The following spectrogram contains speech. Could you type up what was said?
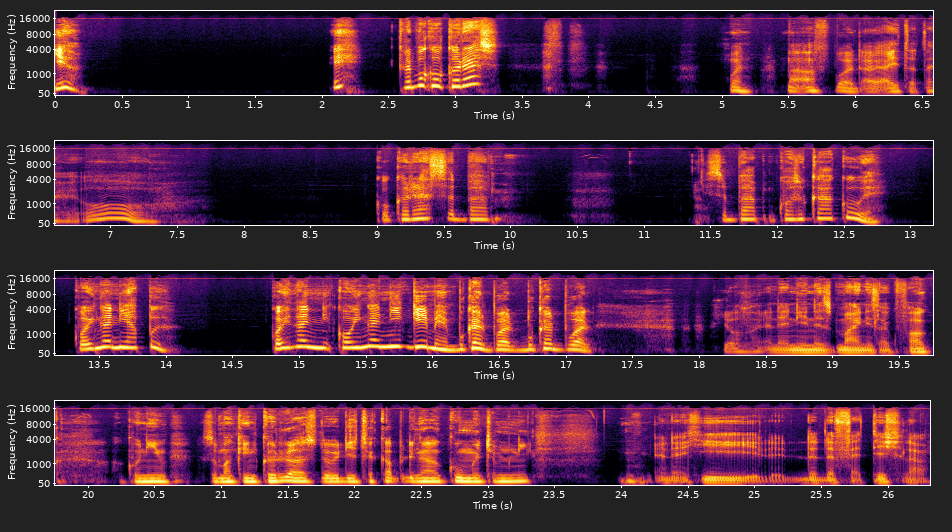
Ya. Eh, kenapa kau keras? Puan, maaf Puan. I tak tahu. Oh. Kau keras sebab... Sebab kau suka aku eh? Kau ingat ni apa? Kau ingat ni, kau ingat ni game eh? Bukan Puan, bukan Puan. Ya Allah. And then in his mind, he's like, fuck. Aku ni semakin keras tu dia cakap dengan aku macam ni. And then he, the, the fetish lah.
